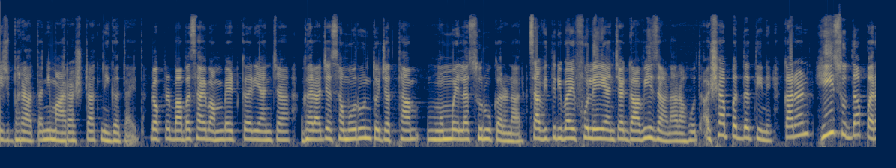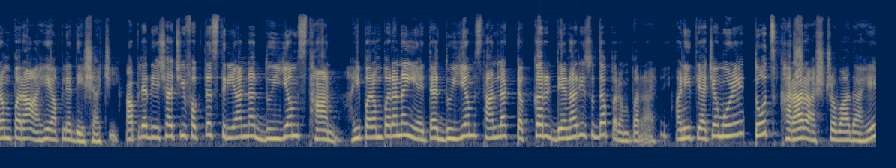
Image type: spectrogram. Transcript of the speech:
देशभरात आणि महाराष्ट्रात निघत आहेत. डॉक्टर बाबासाहेब आंबेडकर यांच्या घराच्या समोरून तो जथ्था मुंबईला सुरू करणार. सावित्रीबाई फुले यांच्या गावी जाणार आहोत अशा पद्धतीने. कारण ही सुद्धा परंपरा आहे आपल्या देशाची. आपल्या देशाची फक्त स्त्रियांना दुय्यम स्थान ही परंपरा नाही आहे त्या दुय्यम स्थानला टक्कर देणारी सुद्धा परंपरा आहे. आणि त्याच्यामुळे तोच खरा राष्ट्रवाद आहे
